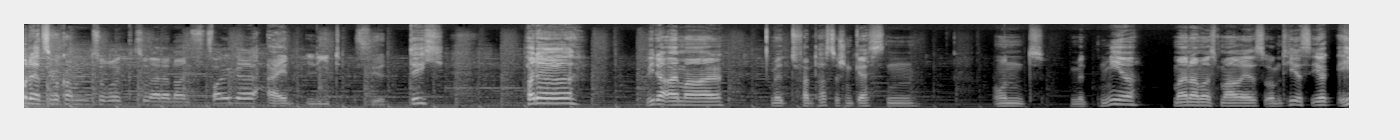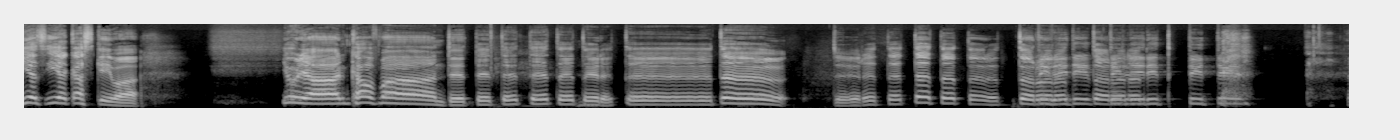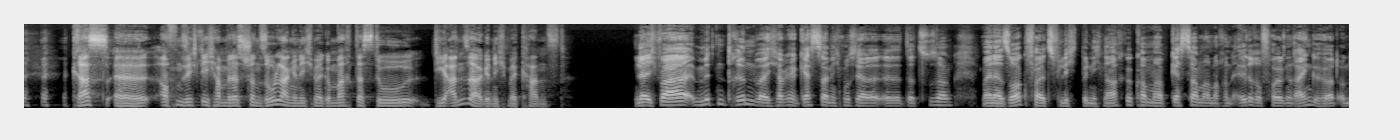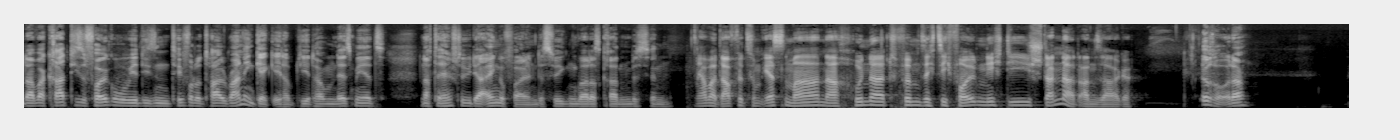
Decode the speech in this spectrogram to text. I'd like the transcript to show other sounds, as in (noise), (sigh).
und herzlich willkommen zurück zu einer neuen Folge. Ein Lied für dich. Heute wieder einmal mit fantastischen Gästen und mit mir. Mein Name ist Marius und hier ist ihr, hier ist ihr Gastgeber. Julian Kaufmann. Krass, äh, offensichtlich haben wir das schon so lange nicht mehr gemacht, dass du die Ansage nicht mehr kannst. Ja, ich war mittendrin, weil ich habe ja gestern, ich muss ja äh, dazu sagen, meiner Sorgfaltspflicht bin ich nachgekommen, habe gestern mal noch in ältere Folgen reingehört und da war gerade diese Folge, wo wir diesen TV Total Running Gag etabliert haben und der ist mir jetzt nach der Hälfte wieder eingefallen. Deswegen war das gerade ein bisschen. Ja, aber dafür zum ersten Mal nach 165 Folgen nicht die Standardansage. Irre, oder?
